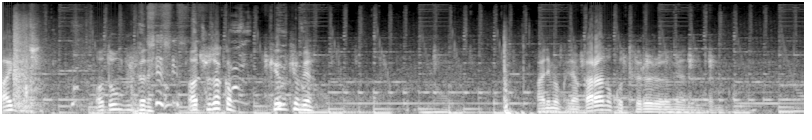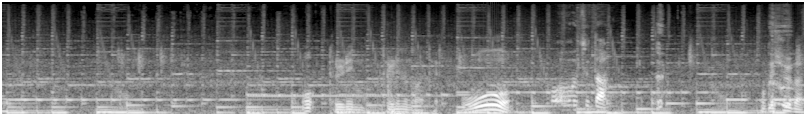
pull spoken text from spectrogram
아이 미친 어 너무 불편해 아 조작감 개극혐이야 아니면 그냥 깔아놓고 들으면 되는 거 어? 들린, 들리는 것 같아. 오! 어 됐다 오케이, 출발.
